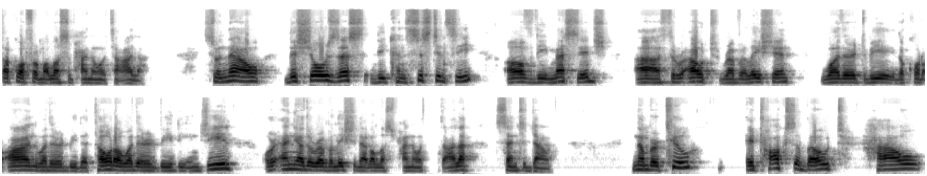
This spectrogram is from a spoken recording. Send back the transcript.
taqwa from Allah subhanahu wa ta'ala so now this shows us the consistency of the message uh, throughout Revelation, whether it be the Quran, whether it be the Torah, whether it be the Injil, or any other revelation that Allah subhanahu wa ta'ala sent down. Number two, it talks about how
